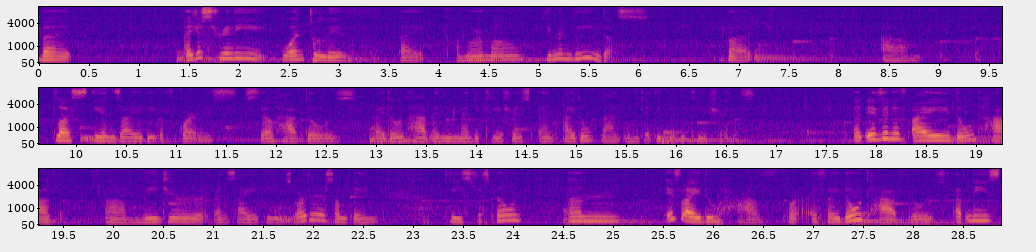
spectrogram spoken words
but I just really want to live like a normal human being does. But um, plus the anxiety, of course, still have those. I don't have any medications, and I don't plan on getting medications. And even if I don't have um, major anxiety disorder or something, please just don't. Um, if I do have, or if I don't have those, at least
